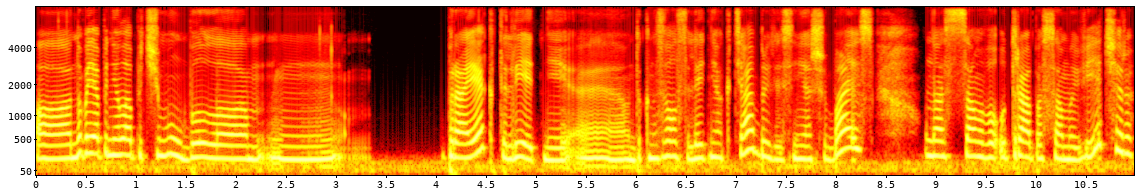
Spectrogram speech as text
А, но я поняла, почему был проект летний, э, он так назывался «Летний октябрь», если не ошибаюсь. У нас с самого утра по самый вечер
